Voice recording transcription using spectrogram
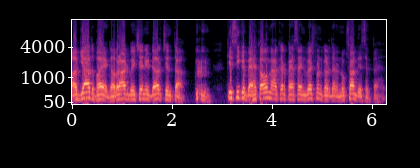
अज्ञात भय, घबराहट, बेचैनी, डर, चिंता। किसी के बहकाव में आकर पैसा इन्वेस्टमेंट कर देना नुकसान दे सकता है।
